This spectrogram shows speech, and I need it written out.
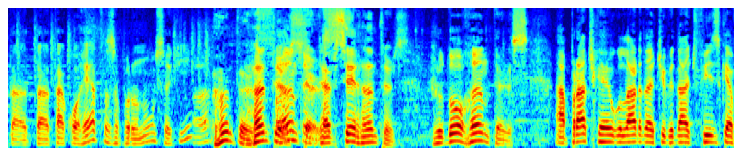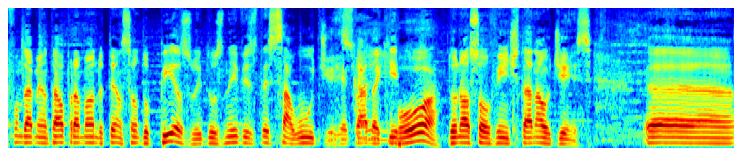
Tá, tá, tá correta essa pronúncia aqui? Hunters. Hunters. Hunters. Deve ser Hunters. Judô Hunters. A prática regular da atividade física é fundamental para a manutenção do peso e dos níveis de saúde. Recado aí. aqui Boa. do nosso ouvinte, está na audiência. É,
